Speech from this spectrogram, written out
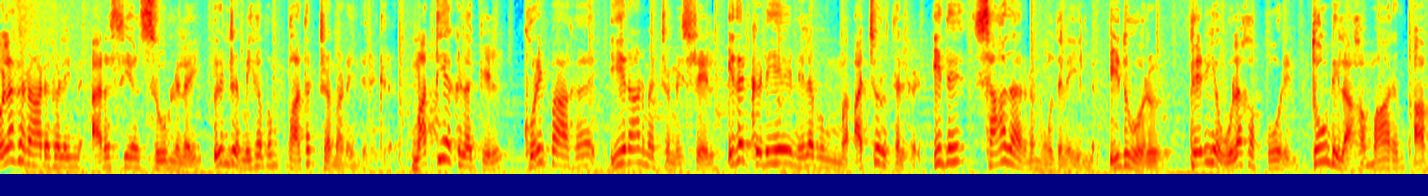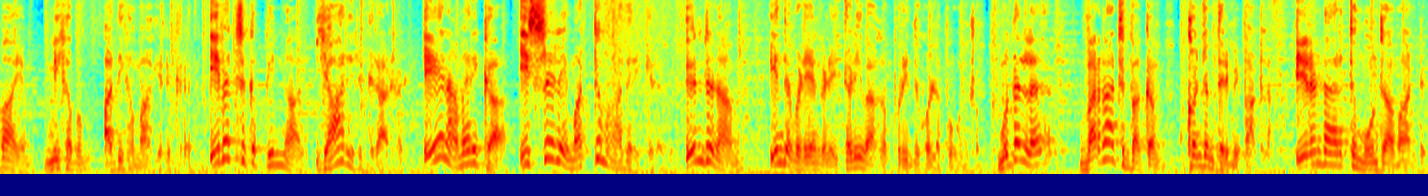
உலக நாடுகளின் அரசியல் சூழ்நிலை இன்று மிகவும் பதற்றமடைந்திருக்கிறது. மத்திய கிழக்கில் குறிப்பாக ஈரான் மற்றும் இஸ்ரேல் இதற்கிடையே நிலவும் அச்சுறுத்தல்கள். இது சாதாரண மோதலே இல்லை. இது ஒரு பெரிய உலக போரின் தூண்டிலாக மாறும் அபாயம் மிகவும் அதிகமாக இருக்கிறது. இவற்றுக்கு பின்னால் யார் இருக்கிறார்கள்? ஏன் அமெரிக்கா இஸ்ரேலை மட்டும் ஆதரிக்கிறது? என்று நாம் இந்த விடயங்களை தெளிவாக புரிந்து கொள்ள போகின்றோம். முதல்ல வரலாற்று பக்கம் கொஞ்சம் திரும்பி பார்க்கலாம். இரண்டாயிரத்து மூன்றாம் ஆண்டு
